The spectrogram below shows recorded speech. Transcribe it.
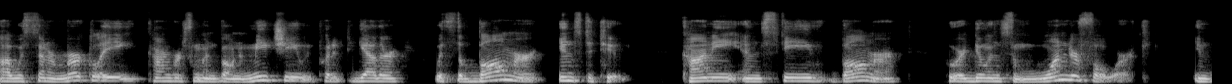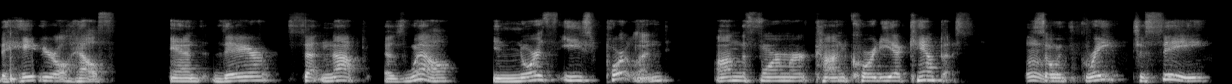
uh, with Senator Merkley, Congresswoman Bonamici. We put it together with the Ballmer Institute Connie and Steve Ballmer, who are doing some wonderful work in behavioral health. And they're setting up as well in Northeast Portland on the former Concordia campus. Mm. So it's great to see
